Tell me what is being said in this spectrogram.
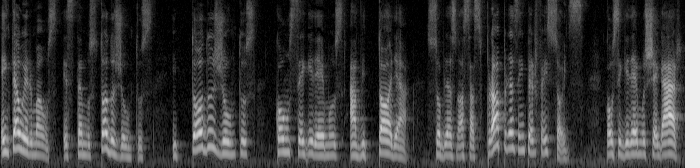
Então, irmãos, estamos todos juntos e todos juntos conseguiremos a vitória sobre as nossas próprias imperfeições. Conseguiremos chegar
